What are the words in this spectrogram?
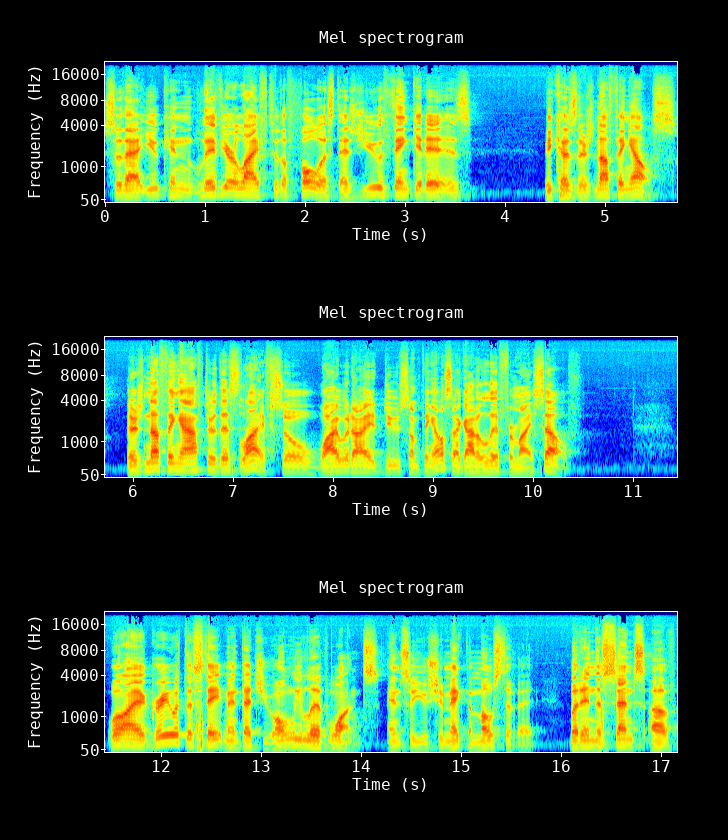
so that you can live your life to the fullest as you think it is because there's nothing else. There's nothing after this life, so why would I do something else? I got to live for myself. Well, I agree with the statement that you only live once, and so you should make the most of it, but in the sense of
